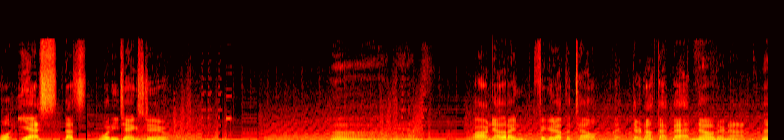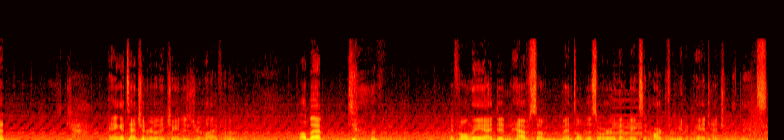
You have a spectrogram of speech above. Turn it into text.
Well, yes, that's what E tanks do. Oh man. Wow, now that I figured out the tell, I, they're not that bad. No, they're not. Paying attention really changes your life, huh? A little bit. If only I didn't have some mental disorder that makes it hard for me to pay attention to things.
